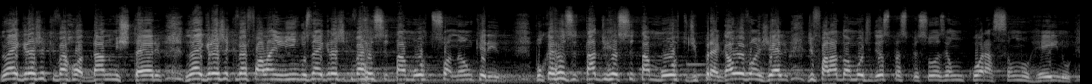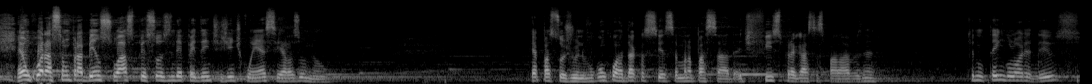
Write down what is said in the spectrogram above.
Não é a igreja que vai rodar no mistério. Não é a igreja que vai falar em línguas. Não é a igreja que vai ressuscitar morto só, não, querido. Porque o resultado de ressuscitar morto, de pregar o Evangelho, de falar do amor de Deus para as pessoas, é um coração no reino, é um coração para abençoar as pessoas, independente se a gente conhece elas ou não. É, pastor Júnior, vou concordar com você semana passada. É difícil pregar essas palavras, né? Porque não tem glória a Deus.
